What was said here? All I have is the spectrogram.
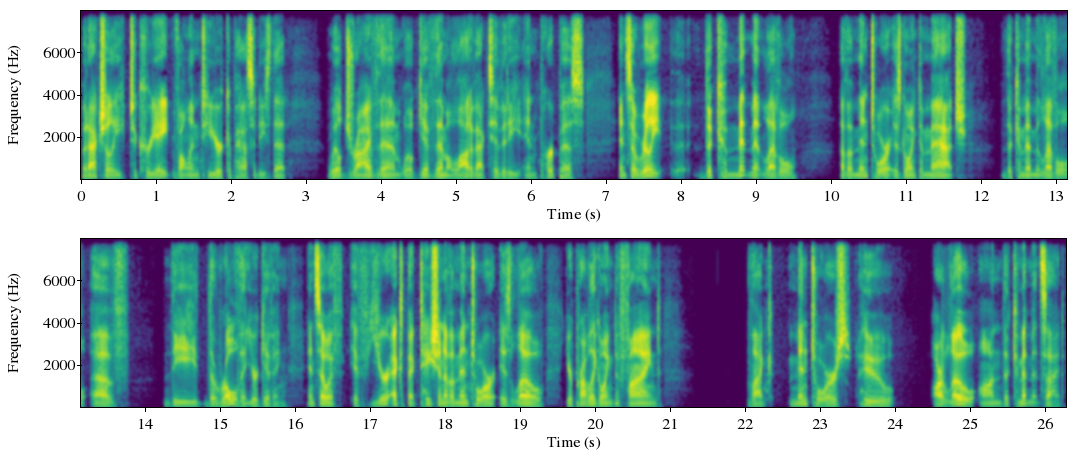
but actually to create volunteer capacities that will drive them, will give them a lot of activity and purpose. And so, really, uh, the commitment level of a mentor is going to match the commitment level of the the role that you're giving. And so, if if your expectation of a mentor is low, you're probably going to find like mentors who are low on the commitment side.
